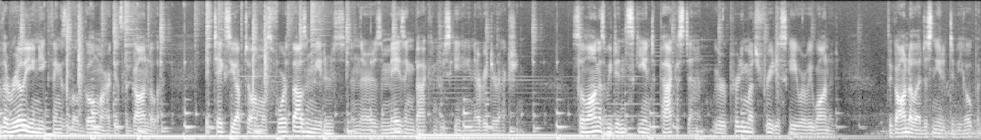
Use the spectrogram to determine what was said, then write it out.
Of the really unique things about Gulmarg is the gondola. It takes you up to almost 4,000 meters and there is amazing backcountry skiing in every direction. So long as we didn't ski into Pakistan, we were pretty much free to ski where we wanted. The gondola just needed to be open.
